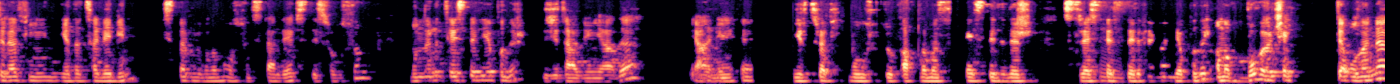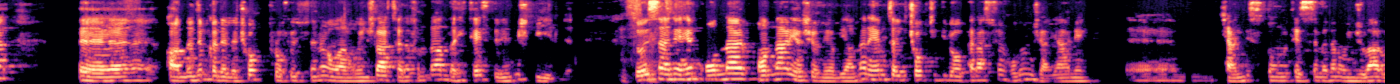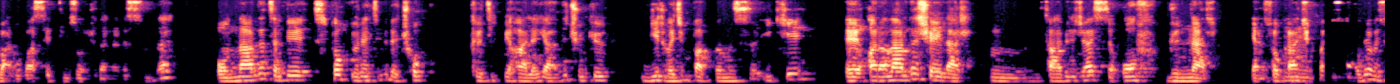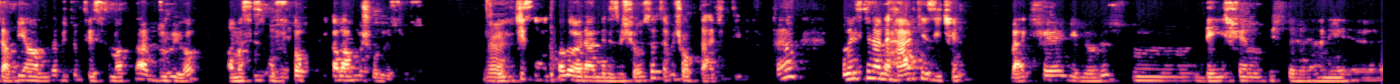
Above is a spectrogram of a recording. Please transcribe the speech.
trafiğin ya da talebin ister uygulama olsun ister web sitesi olsun bunların testleri yapılır dijital dünyada. Yani e, bir trafik bulutu patlaması test edilir, stres hmm. testleri falan yapılır ama bu ölçekte olanı e, anladığım kadarıyla çok profesyonel olan oyuncular tarafından dahi test edilmiş değildi. Dolayısıyla hani hem onlar onlar yaşanıyor bir yandan hem tabii çok ciddi bir operasyon olunca yani e, kendi stoğunu teslim eden oyuncular var bu bahsettiğimiz oyuncuların arasında. Onlarda tabii stok yönetimi de çok kritik bir hale geldi. Çünkü bir hacim patlaması, iki e, aralarda şeyler hmm, tabiri caizse off günler. Yani sokağa hmm. çıkmak istiyor. Mesela bir anda bütün teslimatlar duruyor ama siz o stok yakalanmış oluyorsunuz. Evet. Bu iki saat kala öğrendiğiniz bir şey olsa tabii çok daha ciddi bir durum. Dolayısıyla hani herkes için belki şeye geliyoruz hmm, değişim işte hani e,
